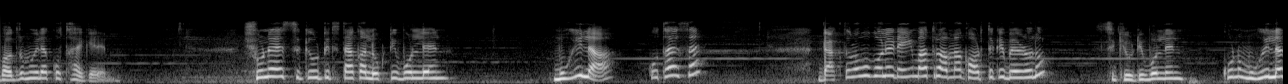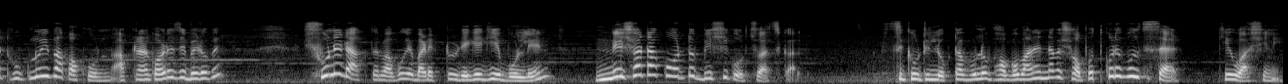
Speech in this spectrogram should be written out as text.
ভদ্রমহিলা কোথায় গেলেন? শুনে সিকিউরিটিতে থাকা লোকটি বললেন, মহিলা, কোথায় স্যার? ডাক্তারবাবু বললেন, এইমাত্র আমার ঘর থেকে বেরোলো। সিকিউরিটি বললেন, কোনো মহিলা ঢুকলোই বা কখন? আপনার ঘরে যে বেরোবে? শুনে ডাক্তারবাবু এবার একটু রেগে গিয়ে বললেন, নেশাটা বড্ড বেশি করছ আজকাল? সিকিউরিটির লোকটা বলল, ভগবানের নামে শপথ করে বলছি স্যার, কেউ আসেনি।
